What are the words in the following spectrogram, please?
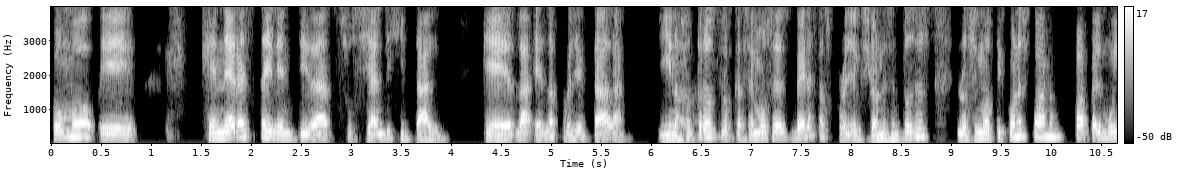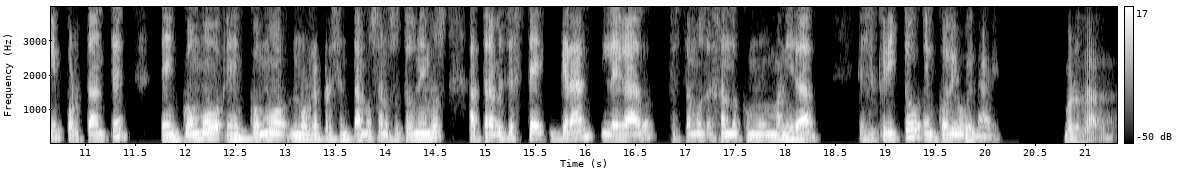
cómo eh, genera esta identidad social digital que es la, es la proyectada. Y nosotros lo que hacemos es ver esas proyecciones. Entonces, los emoticones juegan un papel muy importante en cómo, en cómo nos representamos a nosotros mismos a través de este gran legado que estamos dejando como humanidad, escrito en código binario. Brutal.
